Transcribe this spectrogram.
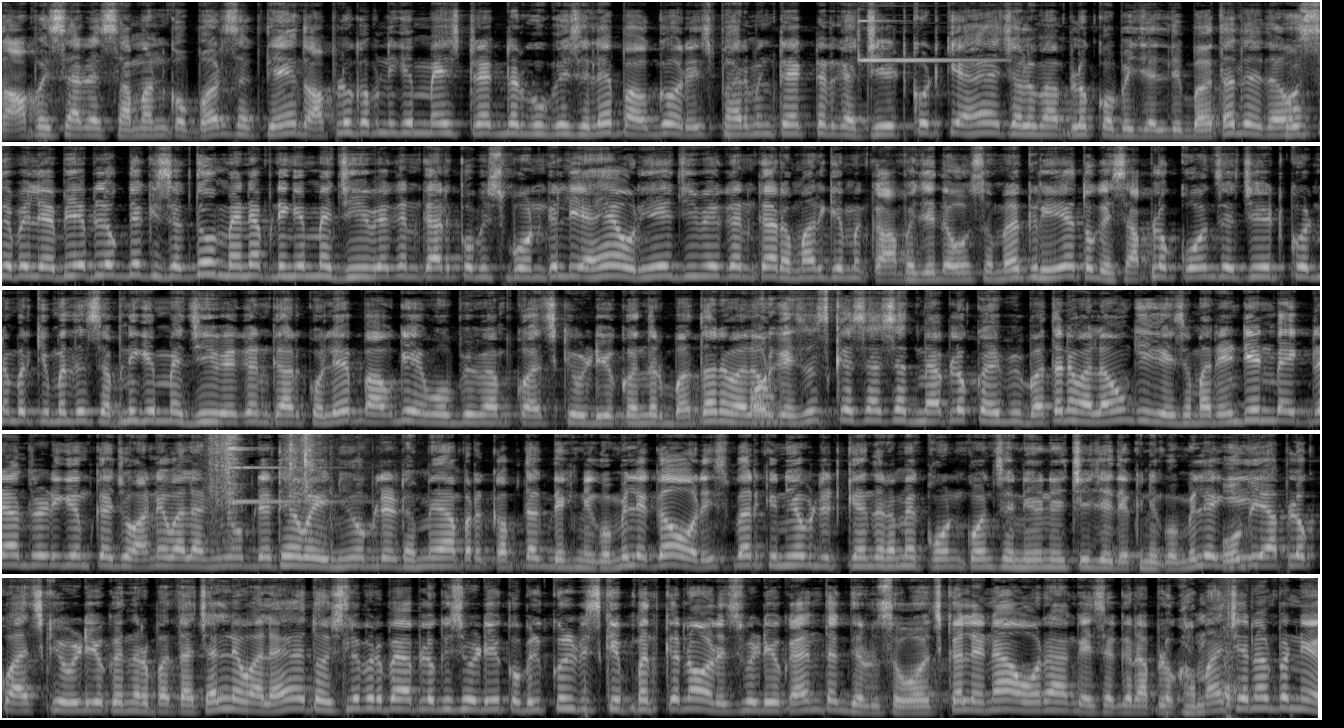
काफ़ी सारे सामान को भर सकते हैं। तो आप लोग अपनी गेम में इस ट्रैक्टर को कैसे ले पाओगे और इस फ़ार्मिंग ट्रैक्टर का चीट कोड क्या है? चलो मैं आप लोग को भी जल्दी बता देता हूँ। उससे पहले अभी आप लोग देख सकते हो, मैंने अपनी गेम में जी वेगन कार को भी स्पोन कर लिया है और ये जी वेगन कार हमारी गेम में काफ़ी ज़्यादा वो समझ रही है। तो कैसे आप लोग कौन से चीट कोड नंबर की मदद से अपनी गेम में जी वेगन कार को ले पाओगे? वो भी मैं आपको आज की वीडियो के अंदर बताने वाला हूँ। और उसके साथ साथ मैं आप लोग को भी बताने वाला हूँ कि हमारे Indian bike grand three game का जो आने वाला न्यू अपडेट है वही न्यू अपडेट हमें यहाँ पर कब तक देखने को मिलेगा और इस बार के न्यू अपडेट के अंदर हमें कौन कौन से न्यू न्यू चीज़ें देखने को मिलेगी वो भी आप लोग को आज की वीडियो के अंदर पता चलने वाला है। तो इसलिए पर आप लोग इस वीडियो को बिल्कुल भी स्किप मत करना और इस वीडियो का अंत तक ज़रूर से वॉच कर लेना। और आगे अगर आप लोग हमारे चैनल पर नहीं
